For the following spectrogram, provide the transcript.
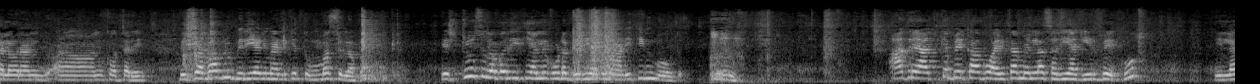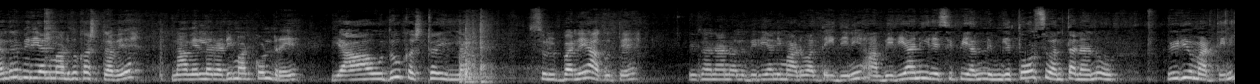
ಕೆಲವರು ಅನ್ ಅನ್ಕೋತಾರೆ. ನಿಜವಾಗ್ಲೂ ಬಿರಿಯಾನಿ ಮಾಡಲಿಕ್ಕೆ ತುಂಬ ಸುಲಭ. ಎಷ್ಟು ಸುಲಭ ರೀತಿಯಲ್ಲಿ ಕೂಡ ಬಿರಿಯಾನಿ ಮಾಡಿ ತಿನ್ಬೋದು. ಆದರೆ ಅದಕ್ಕೆ ಬೇಕಾಗುವ ಐಟಮ್ ಎಲ್ಲ ಸರಿಯಾಗಿ ಇರಬೇಕು. ಇಲ್ಲಾಂದರೆ ಬಿರಿಯಾನಿ ಮಾಡೋದು ಕಷ್ಟವೇ. ನಾವೆಲ್ಲ ರೆಡಿ ಮಾಡಿಕೊಂಡ್ರೆ ಯಾವುದೂ ಕಷ್ಟ ಇಲ್ಲ. ಸುಲಭನೇ ಆಗುತ್ತೆ. ಈಗ ನಾನೊಂದು ಬಿರಿಯಾನಿ ಮಾಡುವಂತ ಇದ್ದೀನಿ. ಆ ಬಿರಿಯಾನಿ ರೆಸಿಪಿಯನ್ನು ನಿಮಗೆ ತೋರಿಸುವಂತ ನಾನು ವಿಡಿಯೋ ಮಾಡ್ತೀನಿ.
